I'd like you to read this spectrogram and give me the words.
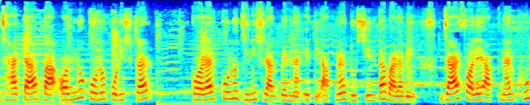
ঝাঁটা বা অন্য কোনো পরিষ্কার করার কোনো জিনিস রাখবেন না, এটি আপনার দুশ্চিন্তা বাড়াবে, যার ফলে আপনার ঘুম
